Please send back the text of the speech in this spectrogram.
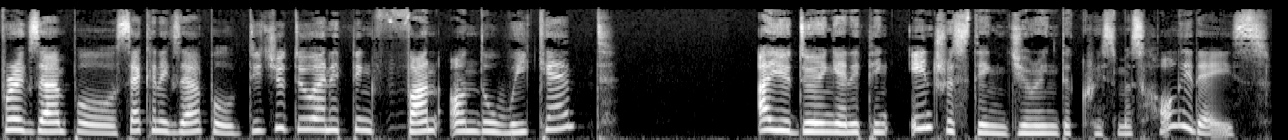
For example, second example, did you do anything fun on the weekend? Are you doing anything interesting during the Christmas holidays?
